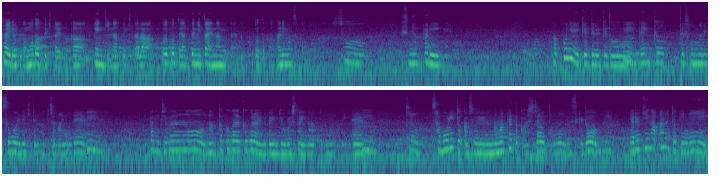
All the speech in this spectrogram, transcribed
体力が戻ってきたりとか元気になってきたらこういうことやってみたいなみたいなこととかありますか？そうですね。やっぱり学校には行けてるけど、ん。勉強ってそんなにすごいできてるわけじゃないので、やっぱり自分の納得がいくぐらいの勉強がしたいなと思っていて、もちろんサボりとかそういう怠けとかはしちゃうと思うんですけど、やる気がある時に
